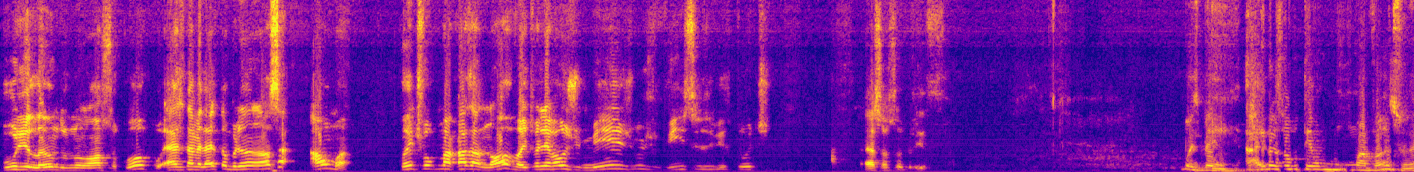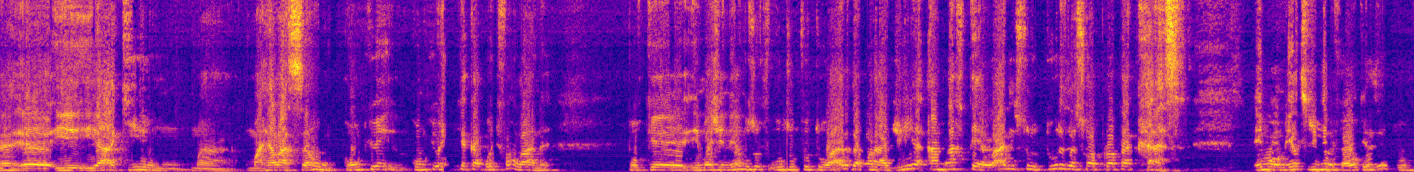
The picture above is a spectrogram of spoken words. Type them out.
burilando no nosso corpo, elas na verdade estão burilando na nossa alma. Quando a gente for para uma casa nova, a gente vai levar os mesmos vícios e virtudes. É só sobre isso. Pois bem, aí nós vamos ter um, um avanço, né? É, e, e, há aqui um, uma, uma relação com o, que, com o que o Henrique acabou de falar, né? Porque imaginemos o usufrutuário da moradia a martelar estruturas da sua própria casa em momentos de revolta e execução.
